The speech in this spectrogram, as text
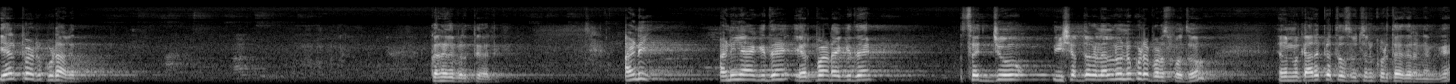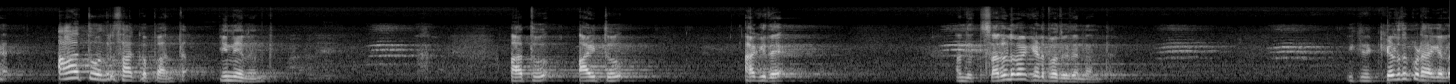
ಏರ್ಪಾಡು ಕೂಡ ಆಗುತ್ತೆ. ಕೊನೆಯಲ್ಲಿ ಬರ್ತೇವೆ ಅಲ್ಲಿ ಅಣಿ, ಅಣಿಯಾಗಿದೆ, ಏರ್ಪಾಡಾಗಿದೆ, ಸಜ್ಜು, ಈ ಶಬ್ದಗಳೆಲ್ಲವನ್ನೂ ಕೂಡ ಬಳಸ್ಬೋದು. ನಮ್ಮ ಕಾರ್ಯಕರ್ತ ಸೂಚನೆ ಕೊಡ್ತಾ ಇದ್ದಾರೆ ನಮಗೆ. ಆತು ಅಂದ್ರೆ ಸಾಕಪ್ಪ ಅಂತ, ಇನ್ನೇನಂತ. ಆತು, ಆಯಿತು, ಆಗಿದೆ. ಒಂದು ಸರಳವಾಗಿ ಹೇಳ್ಬೋದು ಇದನ್ನು ಅಂತ. ಈಗ ಕೇಳಿದ್ರು ಕೂಡ ಹಾಗೆಲ್ಲ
